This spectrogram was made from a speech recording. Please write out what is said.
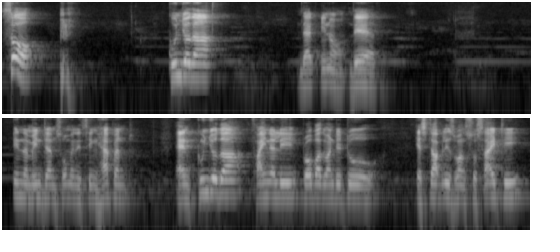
So, Kunjada, that, you know, there, in the meantime, so many things happened. And Kunjada, finally, Prabhupada wanted to establish one society,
